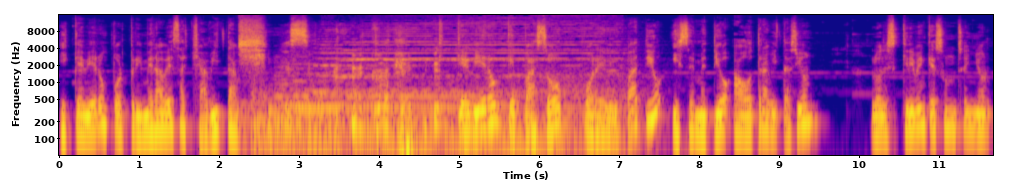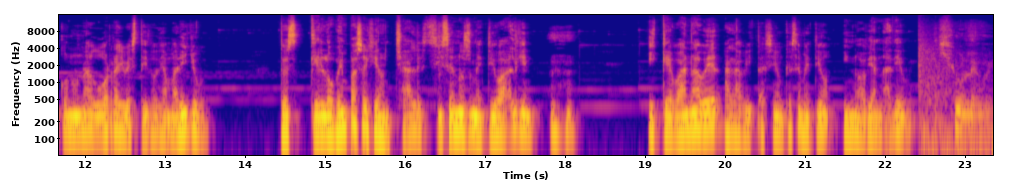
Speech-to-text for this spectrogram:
Y que vieron por primera vez a Chavita, güey Eso. que vieron que pasó por el patio y se metió a otra habitación. Lo describen que es un señor con una gorra y vestido de amarillo. güey. Entonces, que lo ven pasar y dijeron, chale, sí se nos metió alguien. Ajá. Y que van a ver a la habitación que se metió y no había nadie, güey. Híjole, güey.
